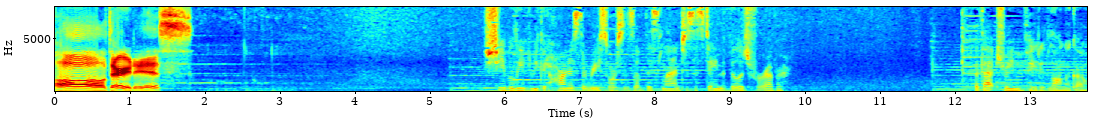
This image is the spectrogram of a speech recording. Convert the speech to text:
Oh, there it is. She believed we could harness the resources of this land to sustain the village forever. But that dream faded long ago.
